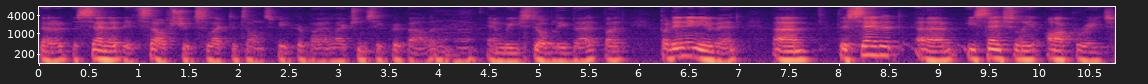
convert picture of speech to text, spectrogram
that the Senate itself should select its own Speaker by election, secret ballot Mhm. and we still believe that. But but in any event, um, the Senate um, essentially operates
